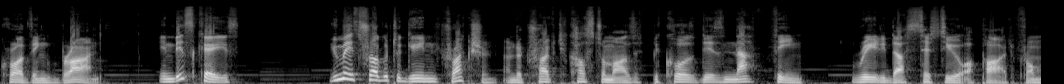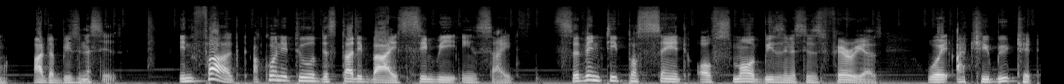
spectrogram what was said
clothing brands. In this case, you may struggle to gain traction and attract customers because there's nothing really that sets you apart from other businesses. In fact, according to the study by CB Insights, 70% of small businesses' failures were attributed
